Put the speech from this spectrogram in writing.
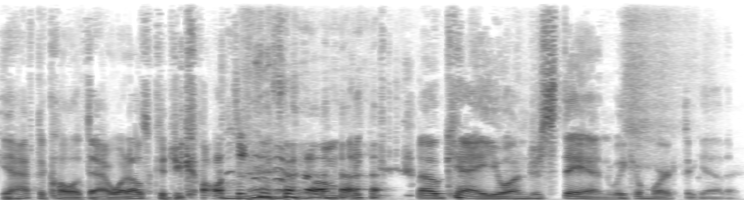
You have to call it that. What else could you call it? I'm like, okay, you understand. We can work together.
